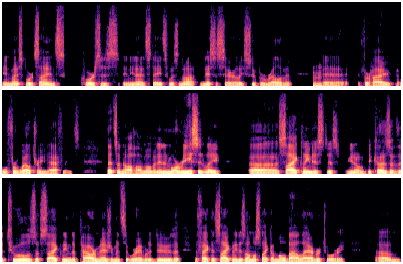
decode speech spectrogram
in my sports science courses in the United States was not necessarily super relevant mm-hmm. uh, for high, well, for well trained athletes. That's an aha moment. And then more recently, uh, cycling has just, you know, because of the tools of cycling, the power measurements that we're able to do, the, the fact that cycling is almost like a mobile laboratory. Um,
